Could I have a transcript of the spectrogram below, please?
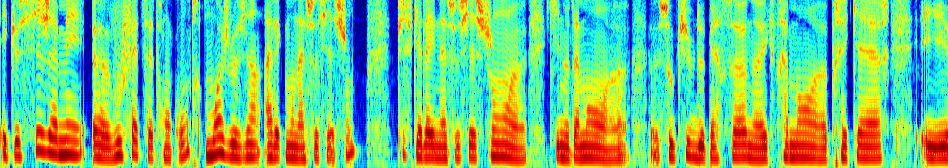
Et que si jamais euh, vous faites cette rencontre, moi je viens avec mon association, puisqu'elle a une association euh, qui notamment s'occupe de personnes extrêmement précaires et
